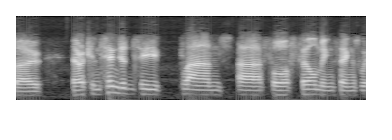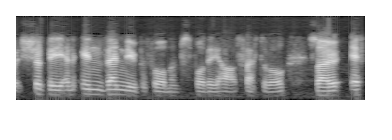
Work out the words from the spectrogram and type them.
So there are contingency plans uh, for filming things which should be an in-venue performance for the arts festival. So if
